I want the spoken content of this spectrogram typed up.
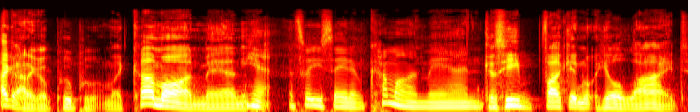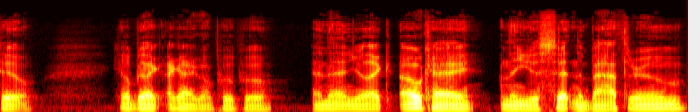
"I gotta go poo poo." I'm like, "Come on, man." Yeah. That's what you say to him. Come on, man. Because he fucking he'll lie too. He'll be like, "I gotta go poo poo," and then you're like, "Okay," and then you just sit in the bathroom.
